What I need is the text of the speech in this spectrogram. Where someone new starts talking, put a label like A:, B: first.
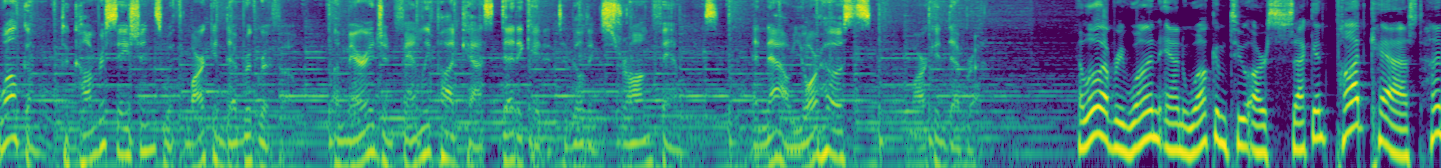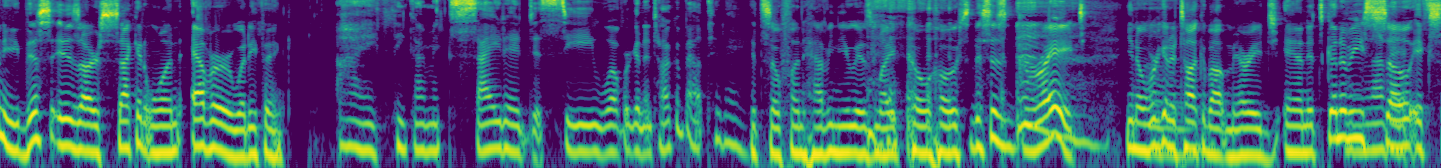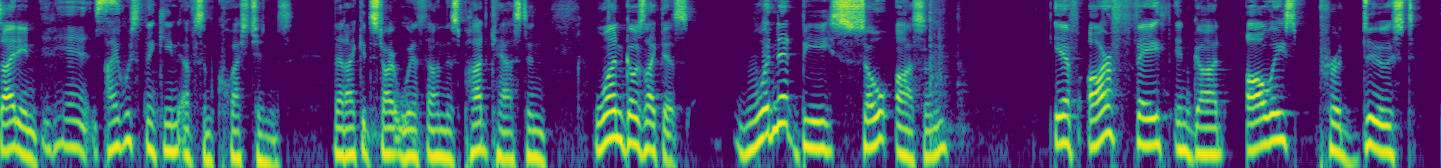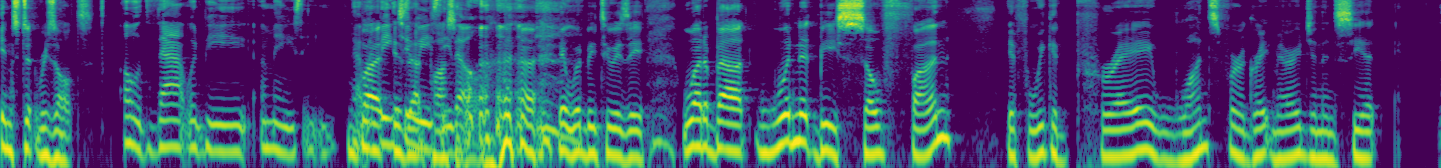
A: Welcome to Conversations with Mark and Deborah Griffo, a marriage and family podcast dedicated to building strong families. And now, your hosts, Mark and Deborah.
B: Hello, everyone, and welcome to our second podcast. Honey, this is our second one ever. What do you think?
C: I think I'm excited to see what we're going to talk about today.
B: It's so fun having you as my co host. this is great. You know, we're going to mm. talk about marriage, and it's going to be so
C: it.
B: exciting.
C: It is.
B: I was thinking of some questions that I could start with on this podcast, and one goes like this Wouldn't it be so awesome if our faith in God always produced instant results?
C: oh, that would be amazing. That
B: but
C: would be
B: is
C: too
B: that
C: easy,
B: possible?
C: though.
B: it would be too easy. What about, wouldn't it be so fun if we could pray once for a great marriage and then see it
